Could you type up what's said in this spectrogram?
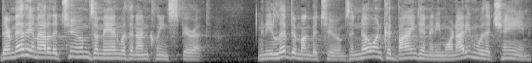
there met him out of the tombs a man with an unclean spirit. And he lived among the tombs, and no one could bind him anymore, not even with a chain,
